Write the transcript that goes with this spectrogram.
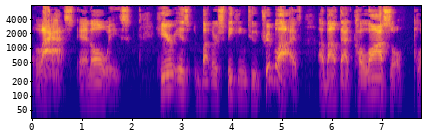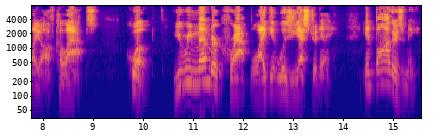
last, and always. Here is Butler speaking to Trib Live about that colossal playoff collapse. Quote, You remember crap like it was yesterday. It bothers me.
